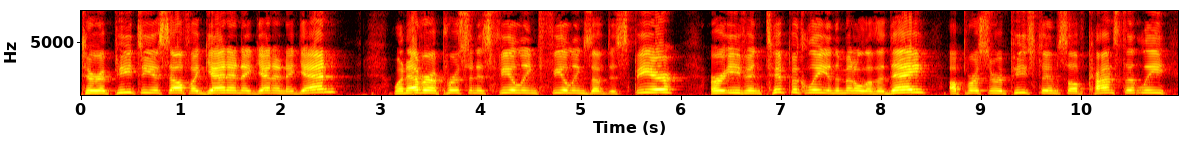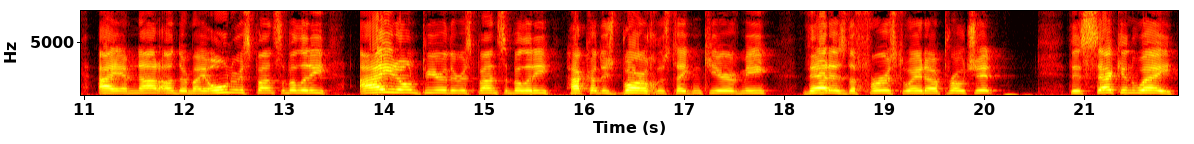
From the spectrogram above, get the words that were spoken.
To repeat to yourself again and again and again, whenever a person is feeling feelings of despair, or even typically in the middle of the day, a person repeats to himself constantly, I am not under my own responsibility. I don't bear the responsibility. HaKadosh Baruch Hu's taking care of me. That is the first way to approach it. The second way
